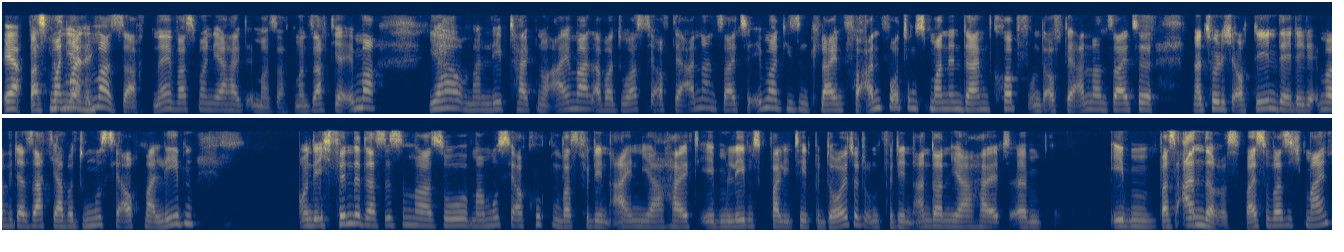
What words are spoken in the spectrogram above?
Ja, Was man ja ich. immer sagt, ne? Was man ja halt immer sagt. Man sagt ja immer, ja, und man lebt halt nur einmal, aber du hast ja auf der anderen Seite immer diesen kleinen Verantwortungsmann in deinem Kopf und auf der anderen Seite natürlich auch den, der der dir immer wieder sagt, ja, aber du musst ja auch mal leben. Und ich finde, das ist immer so, man muss ja auch gucken, was für den einen ja halt eben Lebensqualität bedeutet und für den anderen ja halt ähm, eben was anderes. Weißt du, was ich meine?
